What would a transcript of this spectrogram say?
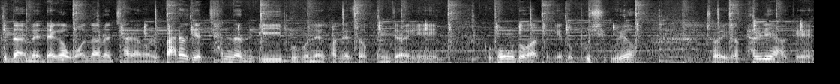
그 다음에 내가 원하는 차량을 빠르게 찾는 이 부분에 관해서 굉장히 그 호응도가 되게 높으시고요. 저희가 편리하게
